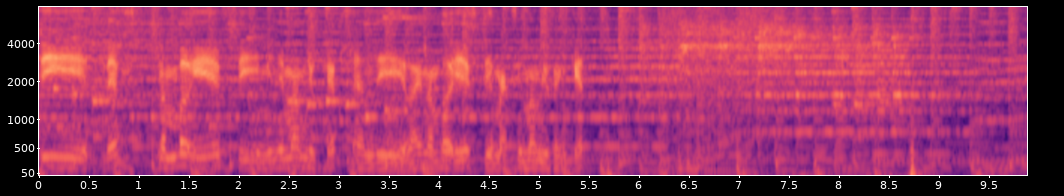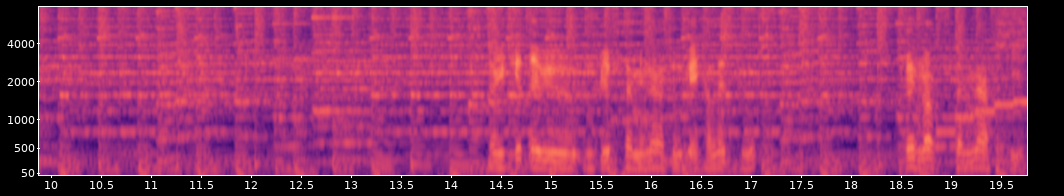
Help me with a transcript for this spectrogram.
The left number is the minimum you get and the right number is the maximum you can get. I get I will increase stamina to 800 too. Eh, not stamina, speed.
